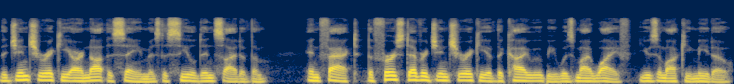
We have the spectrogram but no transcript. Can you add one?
The Jinchuriki are not the same as the sealed inside of them. In fact, the first ever Jinchuriki of the Kyuubi was my wife, Uzumaki Mito.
